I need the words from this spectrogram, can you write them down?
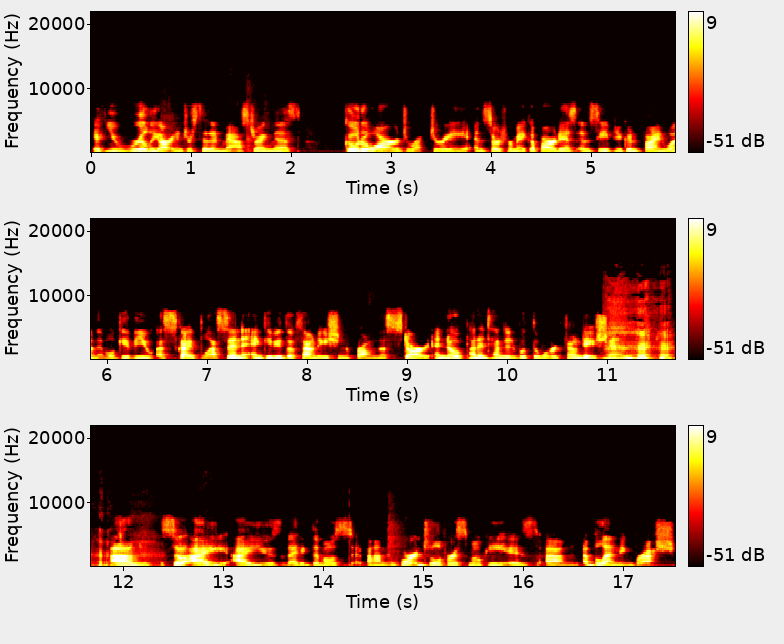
if you really are interested in mastering this, go to our directory and search for makeup artists and see if you can find one that will give you a Skype lesson and give you the foundation from the start. And no pun intended with the word foundation. um, so I I use I think the most um, important tool for a smoky is um, a blending brush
